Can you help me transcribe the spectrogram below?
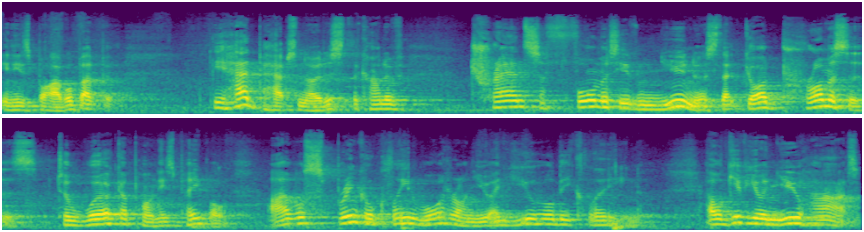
in his Bible, but he had perhaps noticed the kind of transformative newness that God promises to work upon his people. I will sprinkle clean water on you, and you will be clean. I will give you a new heart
